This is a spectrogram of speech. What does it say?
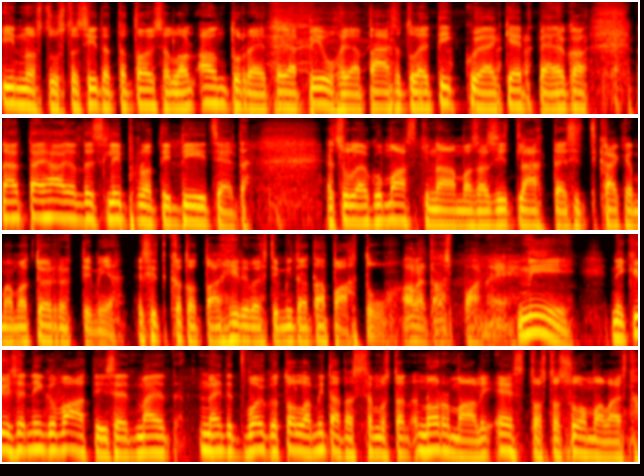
innostusta siitä, että toisella on antureita ja piuhoja päässä, tulee tikkuja ja keppejä, joka näyttää ihan joltain Slipknotin DJltä. Että sulla on joku maski naamassa, siitä lähtee sitten kaiken maailman törröttimiä. Ja sitten katsotaan hirveästi, mitä tapahtuu. Aletaan panee. Niin, niin kyllä se niin vaatii sen, että mä, mä en että voiko tuolla mitata semmoista normaali estosta suomalaista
